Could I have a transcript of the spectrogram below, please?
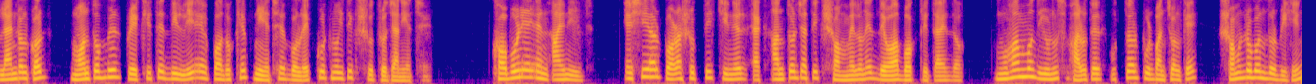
ল্যান্ডলকড মন্তব্যের প্রেক্ষিতে দিল্লি এ পদক্ষেপ নিয়েছে বলে কূটনৈতিক সূত্র জানিয়েছে। খবরে এন আই নিউজ। এশিয়ার পরাশক্তি চীনের এক আন্তর্জাতিক সম্মেলনে দেওয়া বক্তৃতায় ড। মুহাম্মদ ইউনুস ভারতের উত্তর পূর্বাঞ্চলকে সমুদ্রবন্দরবিহীন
